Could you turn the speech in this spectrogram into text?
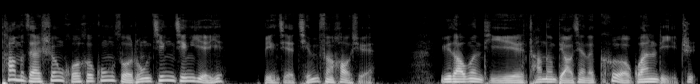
他们在生活和工作中兢兢业业，并且勤奋好学，遇到问题常能表现的客观理智。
